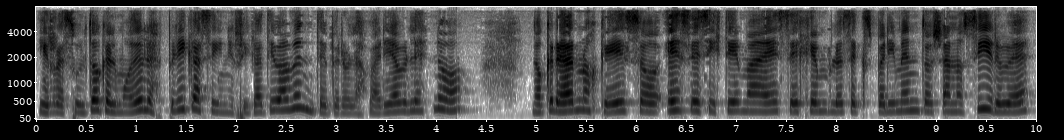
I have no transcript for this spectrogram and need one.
y resultó que el modelo explica significativamente, pero las variables no, no creernos que eso, ese sistema, ese ejemplo, ese experimento ya no sirve,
